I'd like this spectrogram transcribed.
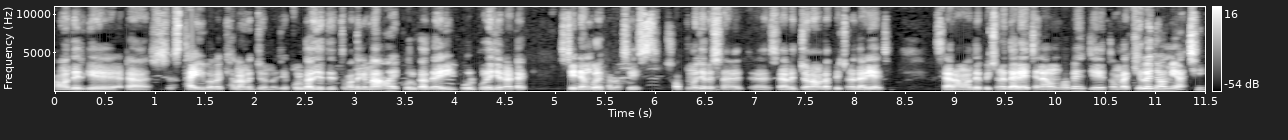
আমাদেরকে একটা স্থায়ীভাবে খেলানোর জন্য, যে কলকাতা যদি তোমাদেরকে না হয় কলকাতায় এই বোলপুরে যেন একটা স্টেডিয়াম করে খেলা, সেই স্বপ্ন স্যার- স্যারের জন্য আমরা পেছনে দাঁড়িয়ে আছি। স্যার আমাদের পেছনে দাঁড়িয়ে আছেন এমনভাবে যে তোমরা খেলে যাও আমি আছি।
